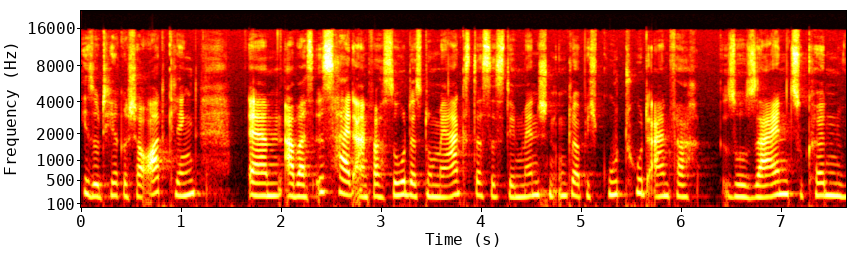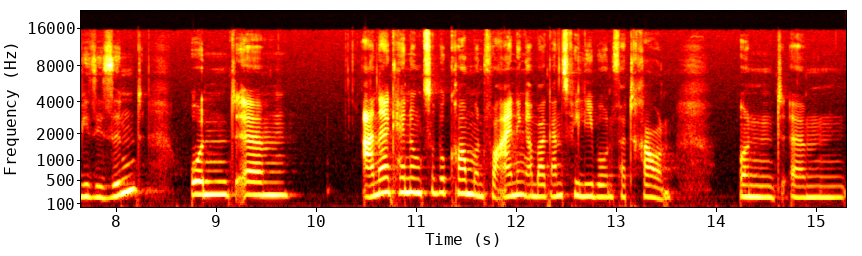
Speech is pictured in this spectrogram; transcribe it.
esoterischer Ort klingt. Ähm, aber es ist halt einfach so, dass du merkst, dass es den Menschen unglaublich gut tut, einfach so sein zu können, wie sie sind und ähm, Anerkennung zu bekommen und vor allen Dingen aber ganz viel Liebe und Vertrauen. Und ähm,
